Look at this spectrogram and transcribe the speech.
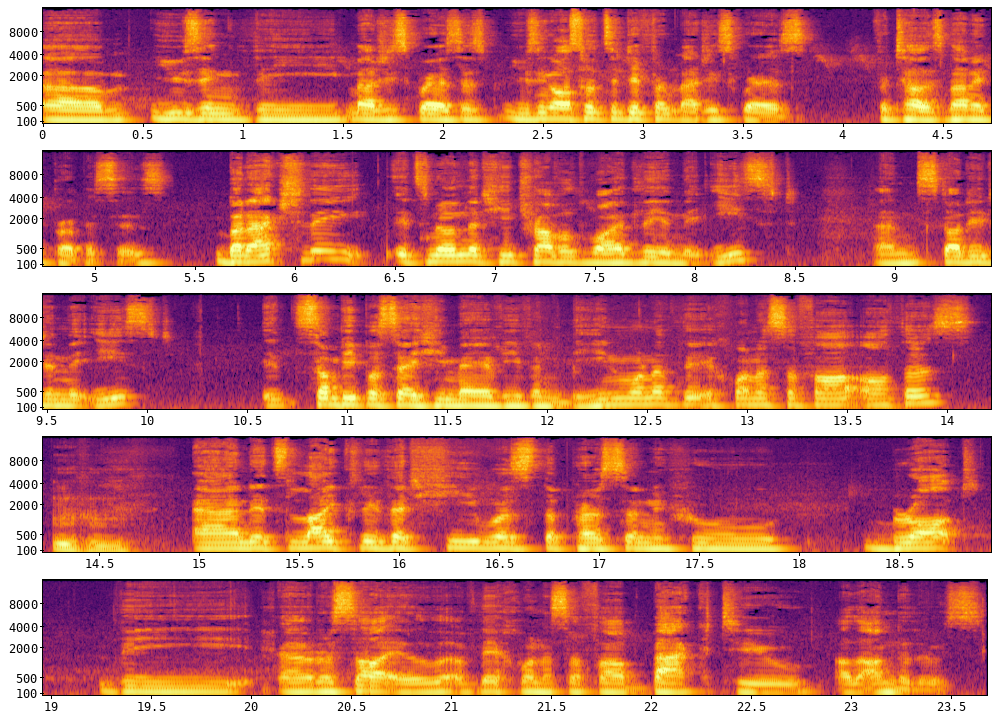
um, using the magic squares as using all sorts of different magic squares for talismanic purposes. But actually, it's known that he traveled widely in the East and studied in the East. It, some people say he may have even been one of the Ikhwan Safa authors. Mm-hmm. And it's likely that he was the person who brought the uh, Rasail of the Ikhwan Safa back to Al Andalus.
